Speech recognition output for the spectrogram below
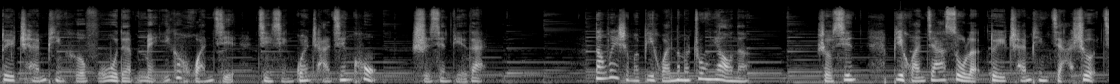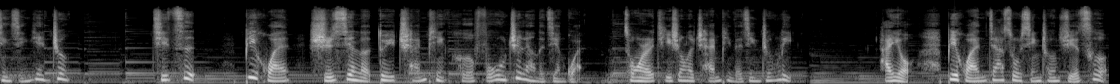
对产品和服务的每一个环节进行观察监控，实现迭代。那为什么闭环那么重要呢？首先，闭环加速了对产品假设进行验证；其次，闭环实现了对产品和服务质量的监管，从而提升了产品的竞争力。还有，闭环加速形成决策，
